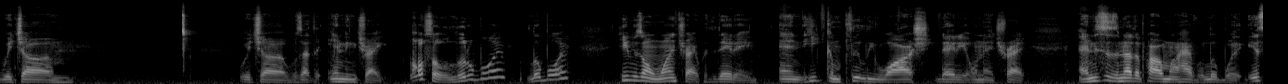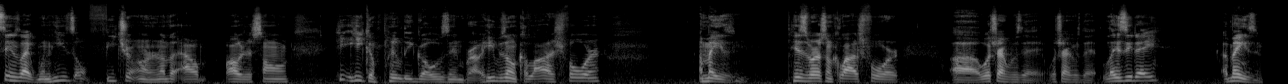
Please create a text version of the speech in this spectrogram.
which, um, which, uh, was at the ending track. Also, Little Boy, Little Boy, he was on one track with Day Day, and he completely washed Day Day on that track and this is another problem I have with Lil Boi. It seems like when he's on feature on another album, artist song, he, he completely goes in, bro. He was on Collage Four, amazing. His verse on Collage Four, uh, what track was that? What track was that? Lazy Day, amazing,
